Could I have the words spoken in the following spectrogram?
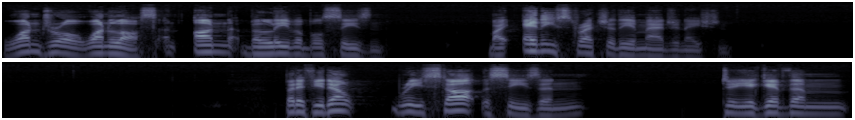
One draw, one loss. An unbelievable season by any stretch of the imagination. But if you don't restart the season, do you give them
